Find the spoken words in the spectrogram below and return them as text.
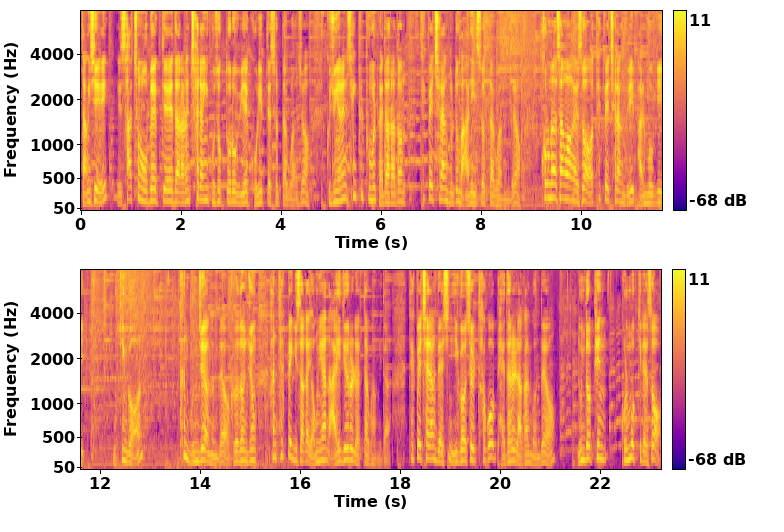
당시 4,500대에 달하는 차량이 고속도로 위에 고립됐었다고 하죠. 그 중에는 생필품을 배달하던 택배 차량들도 많이 있었다고 하는데요. 코로나 상황에서 택배 차량들이 발목이 묶인 건 큰 문제였는데요. 그러던 중 한 택배 기사가 영리한 아이디어를 냈다고 합니다. 택배 차량 대신 이것을 타고 배달을 나간 건데요. 눈 덮인 골목길에서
